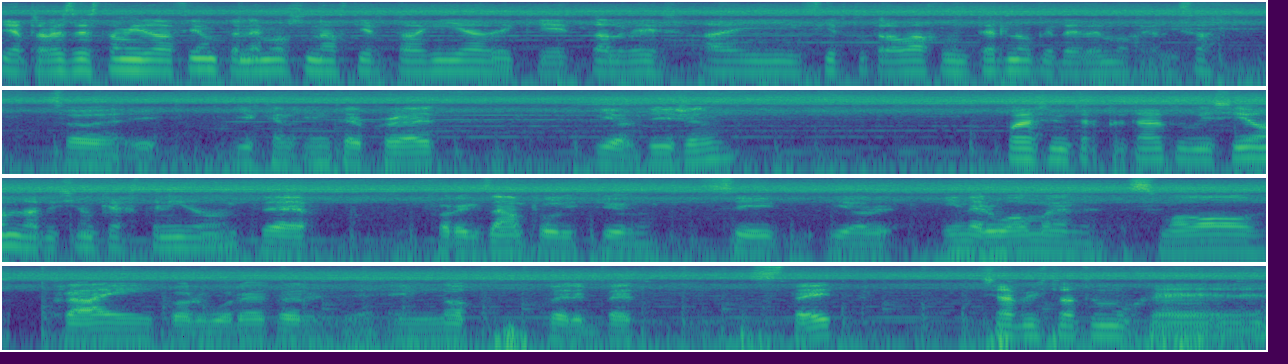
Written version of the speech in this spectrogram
Y a través de esta meditación tenemos una cierta guía de que tal vez hay cierto trabajo interno que debemos realizar. So y- you can interpret your vision. Puedes interpretar tu visión, la visión que has tenido uh, for example, if you see your inner woman small, crying or whatever, in not very bad state, Si has visto a tu mujer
